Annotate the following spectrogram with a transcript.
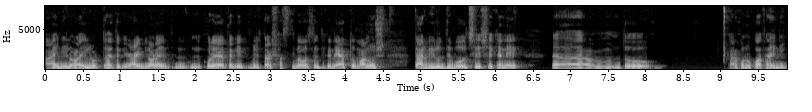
আইনি লড়াই লড়তে হয় তাকে আইনি লড়াই করে তাকে তার শাস্তি ব্যবস্থা যেখানে এত মানুষ তার বিরুদ্ধে বলছে সেখানে তো তার কোনো কথাই নেই।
